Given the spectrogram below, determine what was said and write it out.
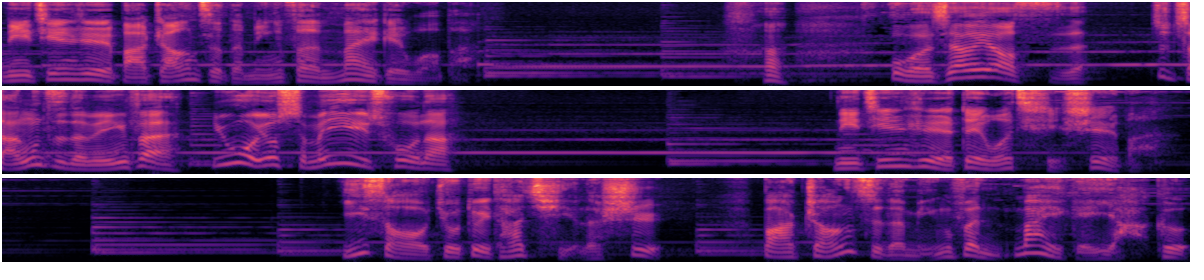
你今日把长子的名分卖给我吧。”哼，我将要死，这长子的名分与我有什么益处呢？你今日对我起誓吧。以扫就对他起了誓，把长子的名分卖给雅各。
